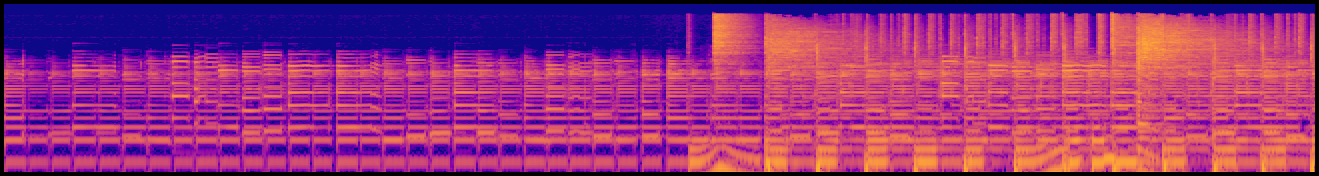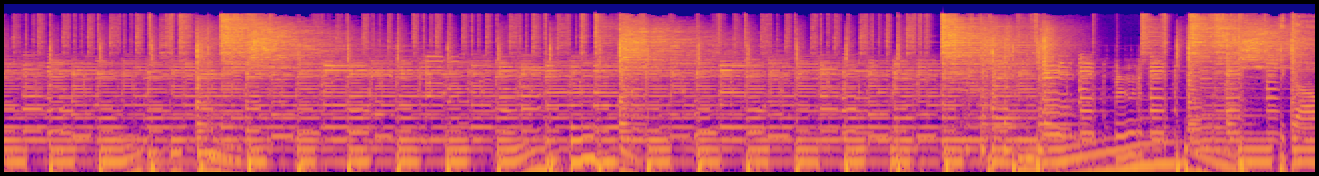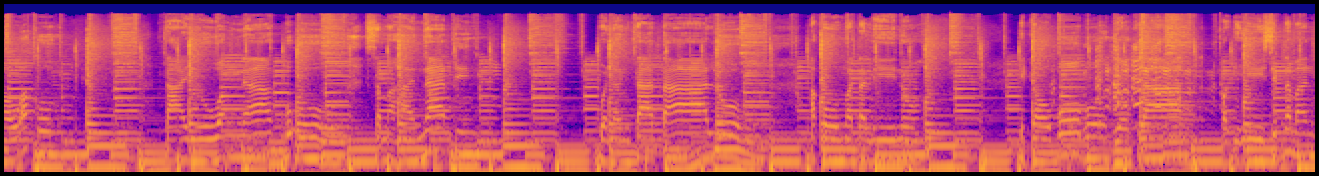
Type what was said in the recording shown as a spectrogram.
Ikaw Ako matalino Ikaw bobo Joke lang. Pag-iisip naman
